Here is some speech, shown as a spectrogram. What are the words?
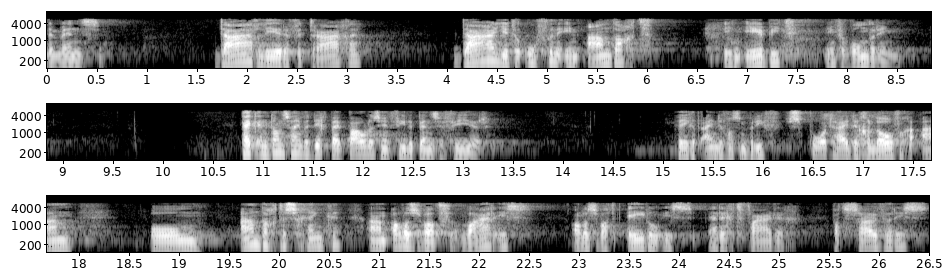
de mensen. Daar leren vertragen, daar je te oefenen in aandacht, in eerbied, in verwondering. Kijk, en dan zijn we dicht bij Paulus in Filippenzen 4 tegen het einde van zijn brief spoort hij de gelovigen aan om aandacht te schenken aan alles wat waar is, alles wat edel is en rechtvaardig, wat zuiver is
